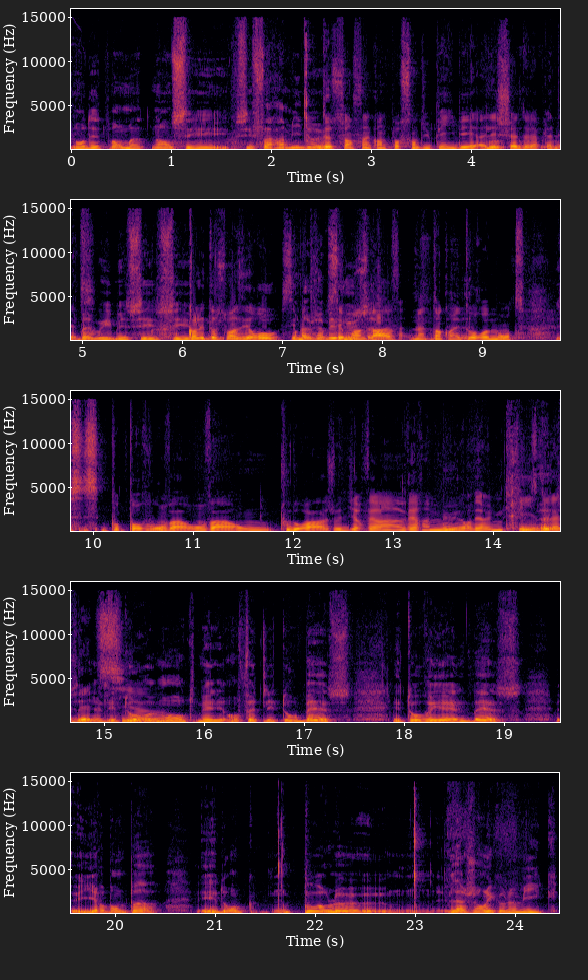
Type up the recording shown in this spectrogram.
L'endettement, maintenant, c'est faramineux. 250% du PIB à l'échelle de la planète. Ben oui, mais c'est... Quand les taux sont à zéro, c'est moins grave. Maintenant, quand les taux remontent, pour, vous, on va, on va on, tout droit, je veux dire, vers un, vers un mur, vers une crise de la dette. Les taux euh, remontent, mais en fait, les taux baissent. Les taux réels baissent. Euh, ils ne remontent pas. Et donc, pour l'agent économique,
